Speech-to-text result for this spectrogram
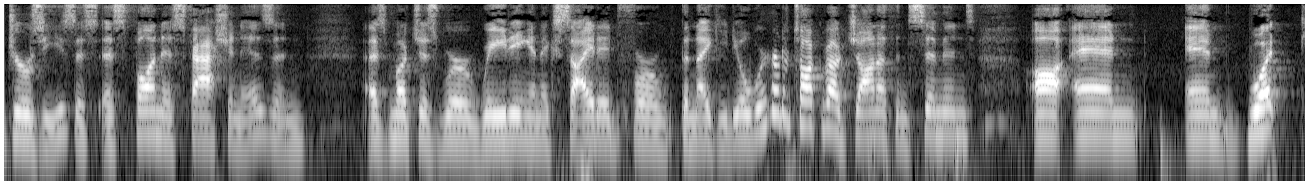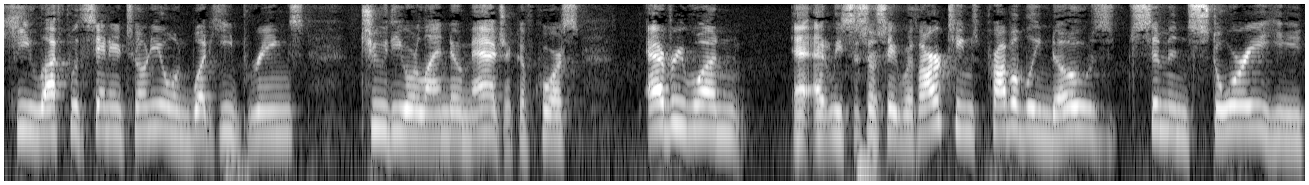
jerseys, as, as fun as fashion is, and as much as we're waiting and excited for the Nike deal. We're here to talk about Jonathan Simmons uh, and and what he left with San Antonio and what he brings to the Orlando Magic. Of course, everyone at least associated with our teams, probably knows Simmons' story. He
